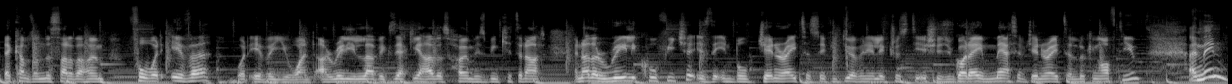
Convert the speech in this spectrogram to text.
that comes on this side of the home for whatever, whatever you want. I really love exactly how this home has been kitted out. Another really cool feature is the inbuilt generator. So if you do have any electricity issues, you've got a massive generator looking after you. And then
